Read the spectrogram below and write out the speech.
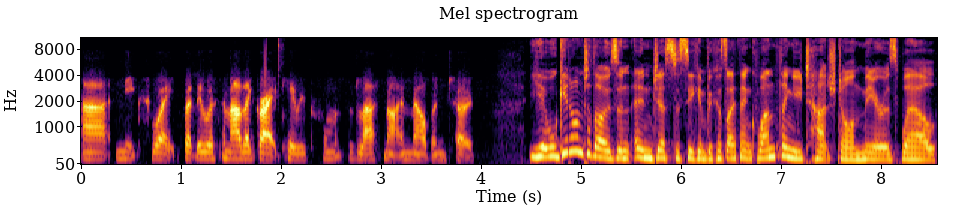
uh, next week. But there were some other great Kiwi performances last night in Melbourne too. Yeah, we'll get onto those in, in just a second because I think one thing you touched on there as well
